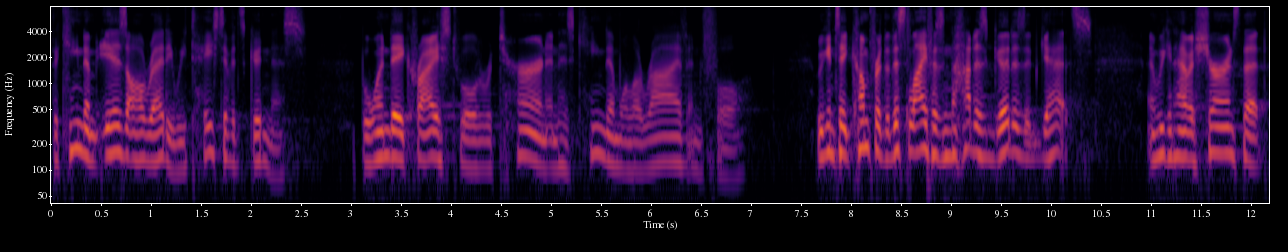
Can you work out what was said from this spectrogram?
The kingdom is already, we taste of its goodness. But one day Christ will return and his kingdom will arrive in full. We can take comfort that this life is not as good as it gets. And we can have assurance that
